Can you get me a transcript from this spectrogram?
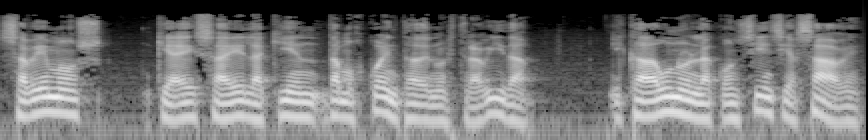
sabemos que es a Él a quien damos cuenta de nuestra vida y cada uno en la conciencia sabe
